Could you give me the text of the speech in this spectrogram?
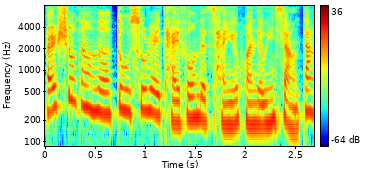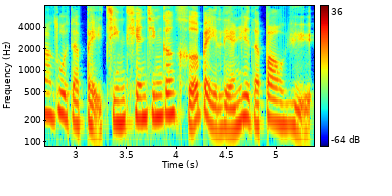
而受到了杜苏芮台风的残余环流影响，大陆的北京、天津跟河北连日的暴雨，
